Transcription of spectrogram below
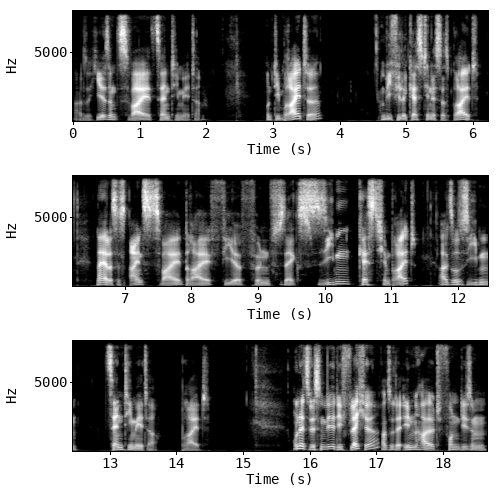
Also hier sind 2 cm. Und die Breite, wie viele Kästchen ist das breit? Naja, das ist 1, 2, 3, 4, 5, 6, 7 Kästchen breit, also 7 cm breit. Und jetzt wissen wir, die Fläche, also der Inhalt von diesem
